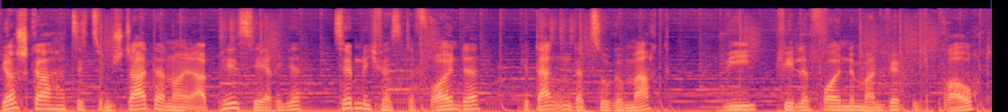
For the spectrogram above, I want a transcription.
Joschka hat sich zum Start der neuen AP-Serie Ziemlich feste Freunde Gedanken dazu gemacht, wie viele Freunde man wirklich braucht,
